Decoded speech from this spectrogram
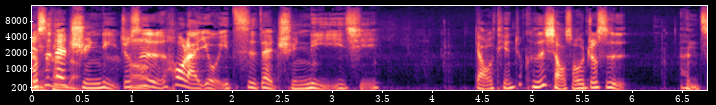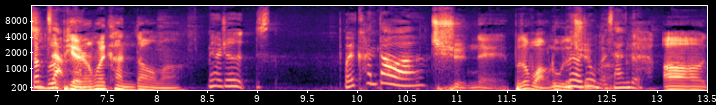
不是在群里，就是后来有一次在群里一起聊天，就可是小时候就是很智但不是别人会看到吗？没有，就是不会看到啊，群呢、不是网络没有，就？我们三个，哦，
